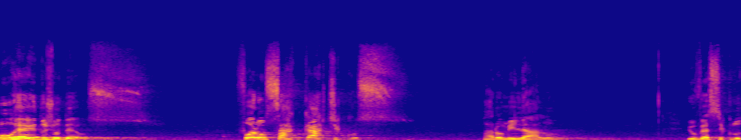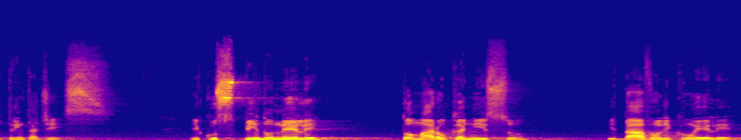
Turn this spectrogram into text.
o rei dos judeus. Foram sarcásticos para humilhá-lo. E o versículo 30 diz: E cuspindo nele, tomaram o caniço e davam-lhe com ele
